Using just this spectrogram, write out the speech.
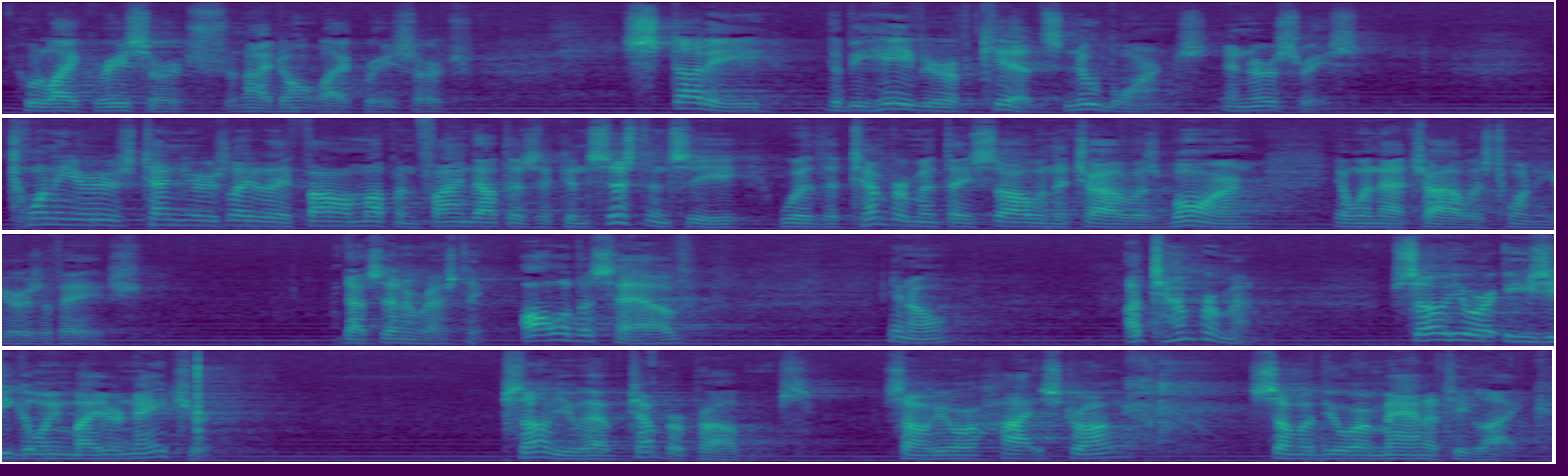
who like research, and I don't like research, study the behavior of kids, newborns, in nurseries. 20 years, 10 years later, they follow them up and find out there's a consistency with the temperament they saw when the child was born and when that child was 20 years of age. That's interesting. All of us have, you know, a temperament. Some of you are easygoing by your nature. Some of you have temper problems. Some of you are high strung. Some of you are manatee like.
